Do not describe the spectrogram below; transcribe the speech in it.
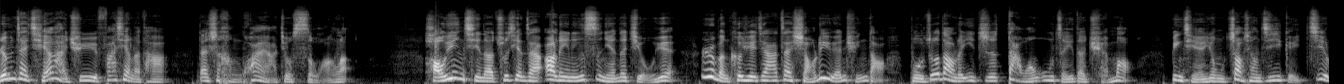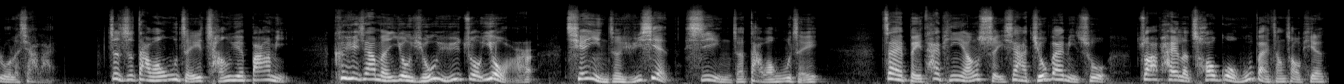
人们在浅海区域发现了它，但是很快啊就死亡了。好运气呢，出现在二零零四年的九月，日本科学家在小笠原群岛捕捉到了一只大王乌贼的全貌，并且用照相机给记录了下来。这只大王乌贼长约八米，科学家们用鱿鱼做诱饵，牵引着鱼线吸引着大王乌贼，在北太平洋水下九百米处抓拍了超过五百张照片。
